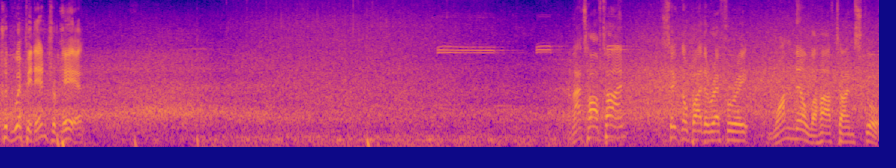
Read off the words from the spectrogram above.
Could whip it in from here. And that's half-time. Signalled by the referee. 1-0 the half-time score.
